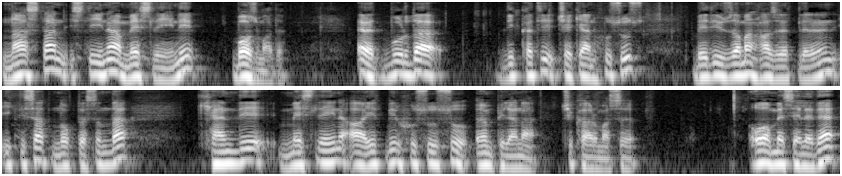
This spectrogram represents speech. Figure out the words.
nastan istina mesleğini bozmadı. Evet burada dikkati çeken husus Bediüzzaman Hazretleri'nin iktisat noktasında kendi mesleğine ait bir hususu ön plana çıkarması. O meselede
